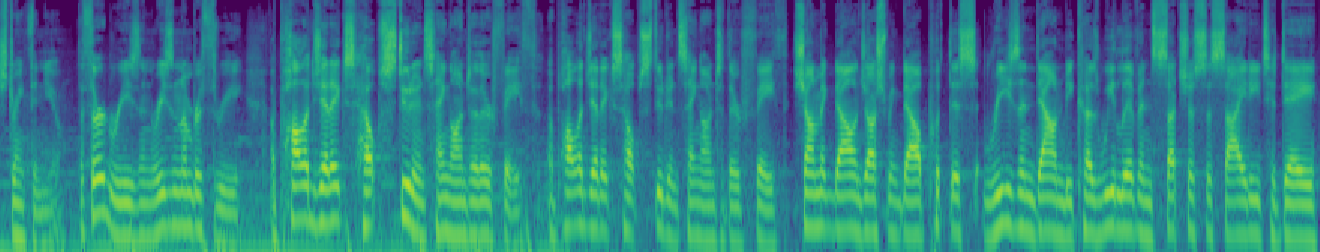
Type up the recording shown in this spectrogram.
strengthen you. The third reason, reason number three, apologetics helps students hang on to their faith. Apologetics helps students hang on to their faith. Sean McDowell and Josh McDowell put this reason down because we live in such a society today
